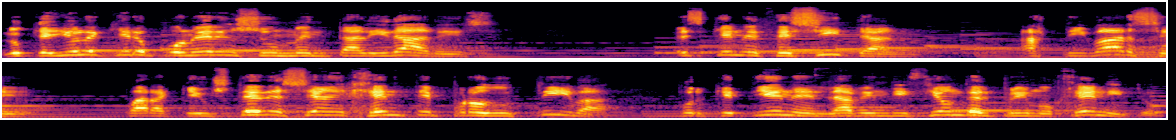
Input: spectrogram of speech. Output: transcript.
Lo que yo le quiero poner en sus mentalidades es que necesitan activarse para que ustedes sean gente productiva, porque tienen la bendición del primogénito.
